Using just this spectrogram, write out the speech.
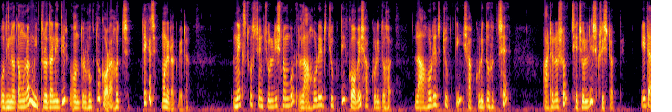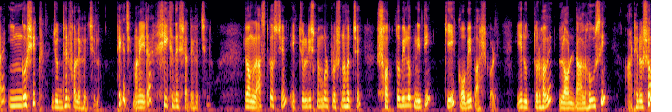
অধীনতামূলক মিত্রতা নীতির অন্তর্ভুক্ত করা হচ্ছে, ঠিক আছে? মনে রাখবে এটা। নেক্সট কোশ্চেন চল্লিশ নম্বর, লাহোরের চুক্তি কবে স্বাক্ষরিত হয়? লাহোরের চুক্তি স্বাক্ষরিত হচ্ছে আঠেরোশো ছেচল্লিশ খ্রিস্টাব্দে। এটা ইঙ্গ শিখ যুদ্ধের ফলে হয়েছিল, ঠিক আছে? মানে এটা শিখদের সাথে হয়েছিল। এবং লাস্ট কোশ্চেন একচল্লিশ নম্বর প্রশ্ন হচ্ছে, সত্যবিলোপ নীতি কে কবে পাশ করে? এর উত্তর হবে লর্ড ডালহৌসি, আঠেরোশো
